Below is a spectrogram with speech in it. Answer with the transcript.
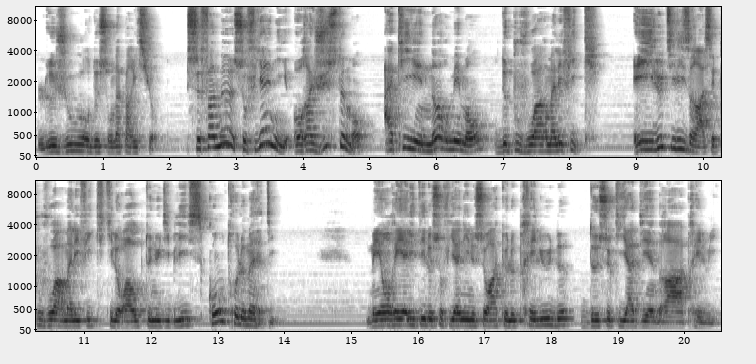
le jour de son apparition. Ce fameux Sufyani aura justement acquis énormément de pouvoirs maléfiques. Et il utilisera ces pouvoirs maléfiques qu'il aura obtenus d'Iblis contre le Mahdi. Mais en réalité, le Sophiani ne sera que le prélude de ce qui adviendra après lui.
